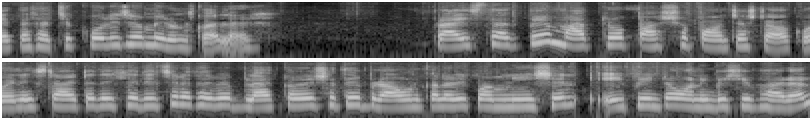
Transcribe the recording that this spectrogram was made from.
একটা হচ্ছে কলিজা মেরুন কালার। প্রাইস থাকবে মাত্র পাঁচশো পঞ্চাশ টাকা করে। নেক্সট আরেকটা দেখিয়ে দিচ্ছি। এটা থাকবে ব্ল্যাক কালারের সাথে ব্রাউন কালারের কম্বিনেশন এই প্রিন্টটাও অনেক বেশি ভাইরাল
